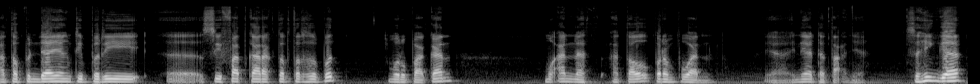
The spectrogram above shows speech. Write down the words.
atau benda yang diberi eh, sifat karakter tersebut merupakan mu'annath atau perempuan. Ya, ini ada taknya. Sehingga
